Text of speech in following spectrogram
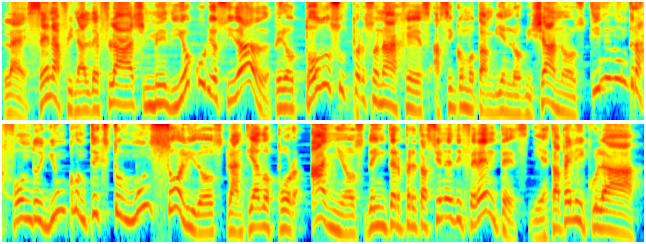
la escena final de Flash me dio curiosidad, pero todos sus personajes, así como también los villanos, tienen un trasfondo y un contexto muy sólidos, planteados por años de interpretaciones diferentes, y esta película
